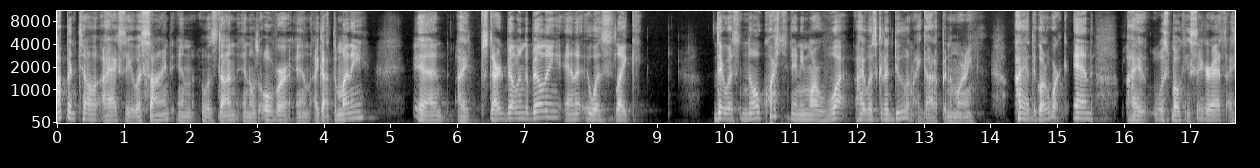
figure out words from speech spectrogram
up until I actually was signed and it was done and it was over, and I got the money, and I started building the building, and it was like there was no question anymore what I was going to do. And I got up in the morning, I had to go to work, and I was smoking cigarettes. I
